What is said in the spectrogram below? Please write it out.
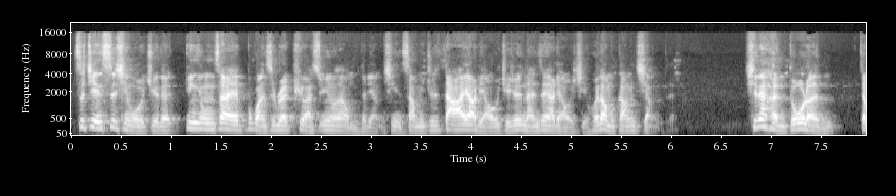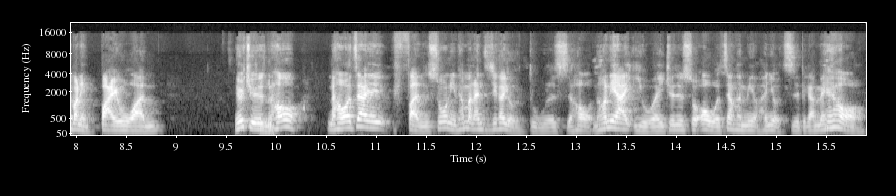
这件事情，我觉得运用在不管是 Red Pill 还是运用在我们的两性上面，就是大家要了解，就是男生要了解。回到我们刚刚讲的，现在很多人在帮你掰弯，你会觉得，然后然后再反说你他妈男子气概有毒的时候，然后你还以为就是说，哦，我这样很没有很有自卑感。没有，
